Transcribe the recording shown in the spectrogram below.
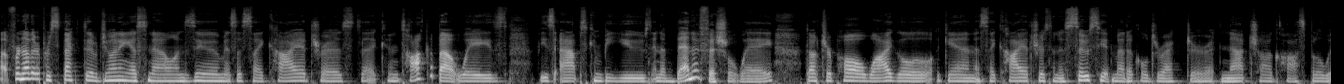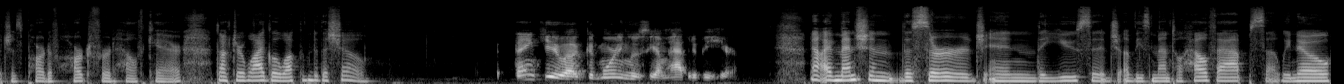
Uh, for another perspective, joining us now on Zoom is a psychiatrist that can talk about ways these apps can be used in a beneficial way. Dr. Paul Weigel, again, a psychiatrist and associate medical director at Natchaug Hospital, which is part of Hartford Healthcare. Dr. Weigel, welcome to the show. Thank you. Uh, good morning, Lucy. I'm happy to be here. Now, I've mentioned the surge in the usage of these mental health apps. Uh, we know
